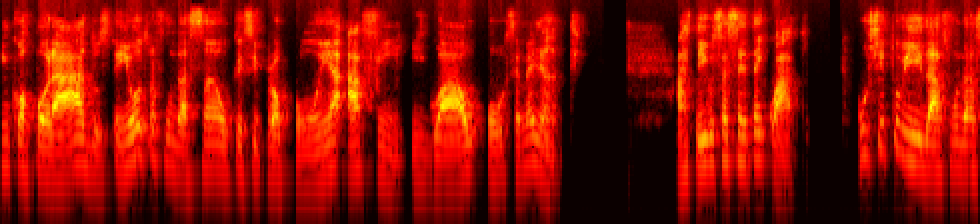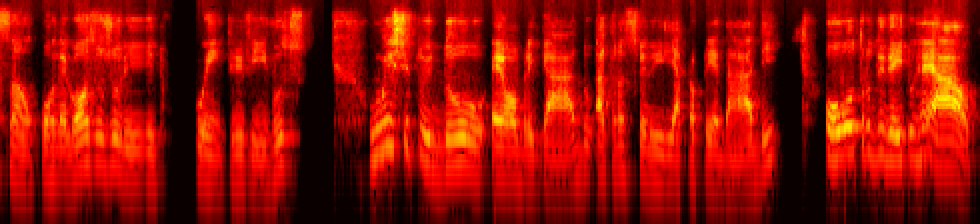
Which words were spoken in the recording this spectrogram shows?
incorporados em outra fundação que se proponha a fim igual ou semelhante. Artigo 64. Constituída a fundação por negócio jurídico entre vivos, o instituidor é obrigado a transferir-lhe a propriedade ou outro direito real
